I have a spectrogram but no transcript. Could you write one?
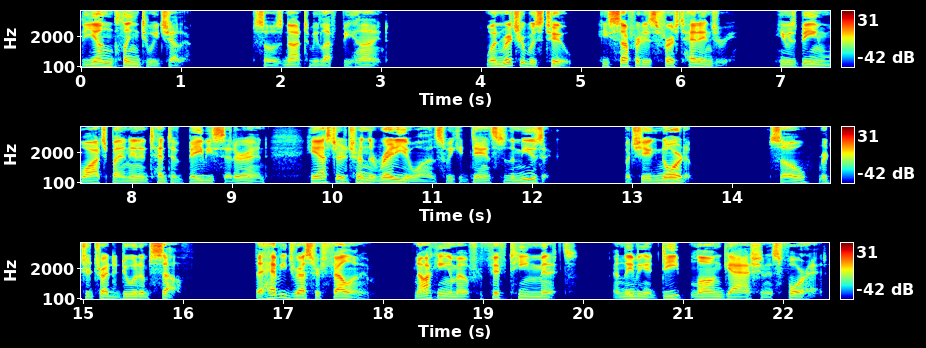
the young cling to each other, so as not to be left behind. When Richard was two, he suffered his first head injury. He was being watched by an inattentive babysitter, and he asked her to turn the radio on so he could dance to the music. But she ignored him. So Richard tried to do it himself. The heavy dresser fell on him, knocking him out for 15 minutes and leaving a deep, long gash in his forehead,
